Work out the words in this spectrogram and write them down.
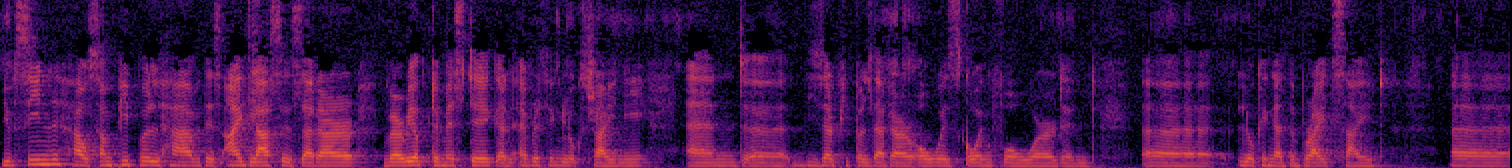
You've seen how some people have these eyeglasses that are very optimistic and everything looks shiny, and uh, these are people that are always going forward and uh, looking at the bright side. Uh,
